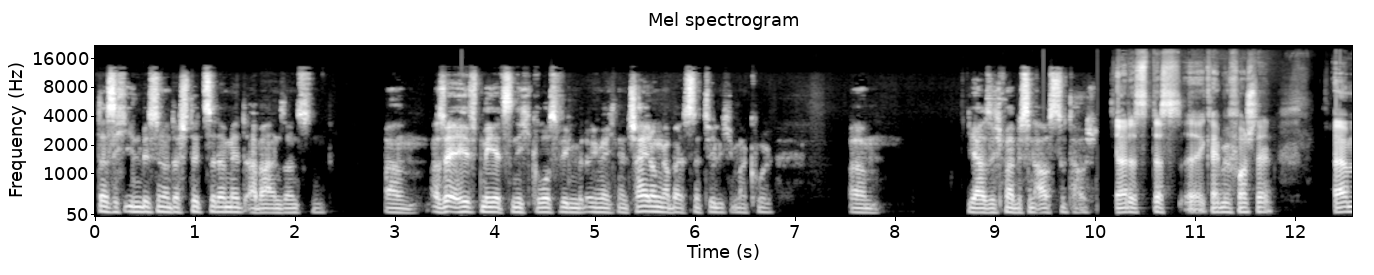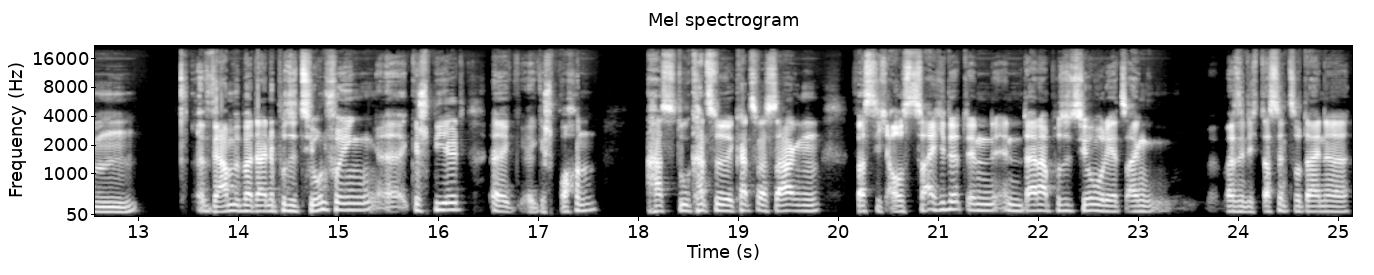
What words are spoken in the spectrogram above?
dass ich ihn ein bisschen unterstütze damit. Aber ansonsten, ähm, also er hilft mir jetzt nicht groß wegen mit irgendwelchen Entscheidungen, aber ist natürlich immer cool, ähm, ja, sich mal ein bisschen auszutauschen. Ja, das, das äh, kann ich mir vorstellen. Ähm, wir haben über deine Position vorhin äh, gespielt, äh, gesprochen. Hast du, kannst du, kannst du was sagen, was dich auszeichnet in, in deiner Position, wo du jetzt sagen, weiß ich nicht, das sind so deine,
